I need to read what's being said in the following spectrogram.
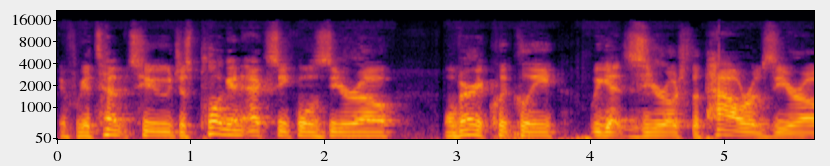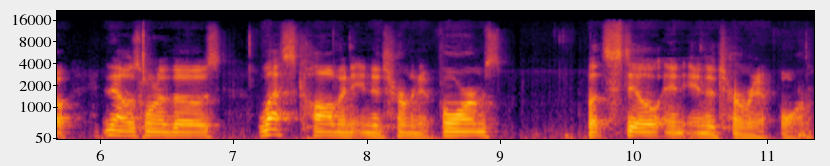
If we attempt to just plug in x equals 0, well, very quickly we get 0 to the power of 0. And that was one of those less common indeterminate forms, but still an indeterminate form.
